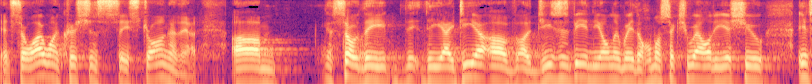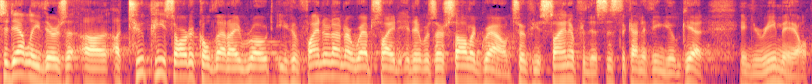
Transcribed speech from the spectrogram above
And so I want Christians to stay strong on that. Um, so the, the, the, idea of uh, Jesus being the only way, the homosexuality issue. Incidentally, there's a, a two-piece article that I wrote. You can find it on our website, and it was our solid ground. So if you sign up for this, this is the kind of thing you'll get in your email.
